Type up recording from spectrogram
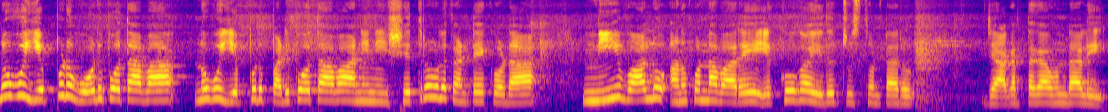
నువ్వు ఎప్పుడు ఓడిపోతావా? నువ్వు ఎప్పుడు పడిపోతావా అని నీ శత్రువుల కంటే కూడా నీ వాళ్ళు అనుకున్న వారే ఎక్కువగా ఎదురు చూస్తుంటారు జాగ్రత్తగా ఉండాలి.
